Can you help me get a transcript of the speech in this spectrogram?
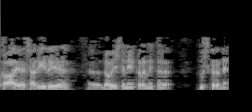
කාය ශරීරය ගවේෂණය කරන එක දුෂ්කර නෑ.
